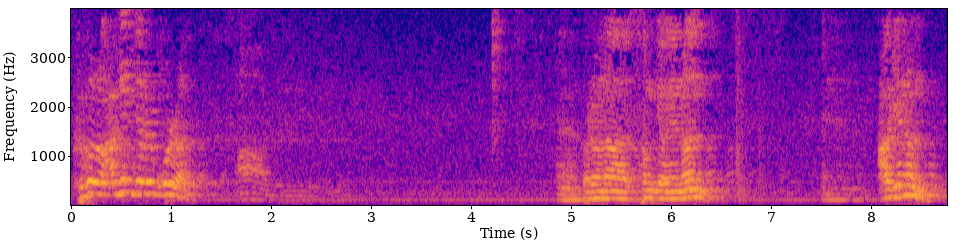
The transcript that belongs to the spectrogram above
그걸 악인 줄을 몰라요. 에, 그러나 성경에는 에, 악인은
